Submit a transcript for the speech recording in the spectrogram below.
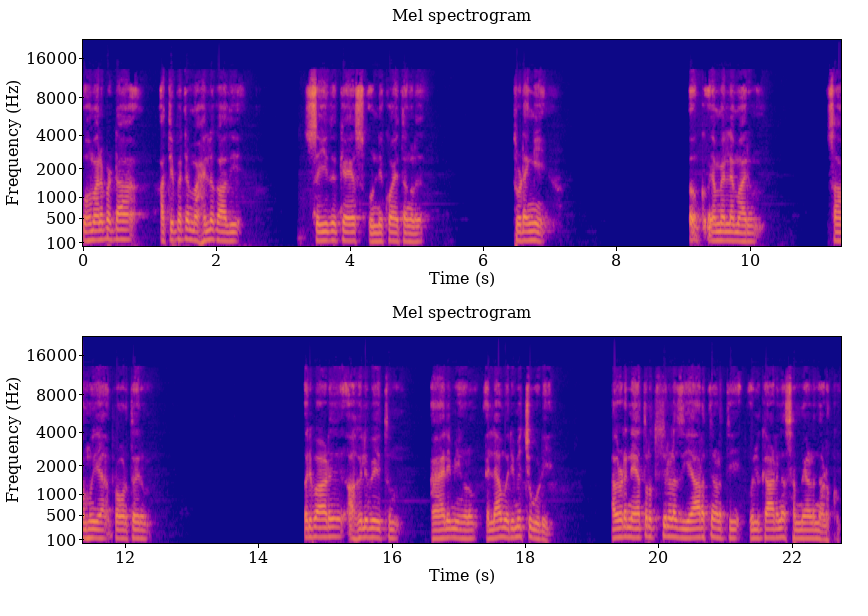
ബഹുമാനപ്പെട്ട അത്തിപ്പറ്റ മഹല്ലു കാദി സയ്യിദ് കെ എസ് ഉണ്ണിക്കോയത്തങ്ങൾ തുടങ്ങി എം എൽ എമാരും സാമൂഹ്യ പ്രവർത്തകരും ഒരുപാട് അഹ്ലുബെയ്ത്തും ആലിമ്യങ്ങളും എല്ലാം ഒരുമിച്ച് കൂടി അവരുടെ നേതൃത്വത്തിലുള്ള സിയാറത്ത് നടത്തി ഉദ്ഘാടന സമ്മേളനം നടക്കും.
